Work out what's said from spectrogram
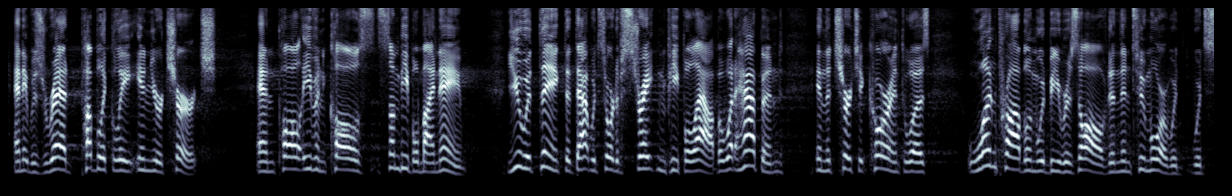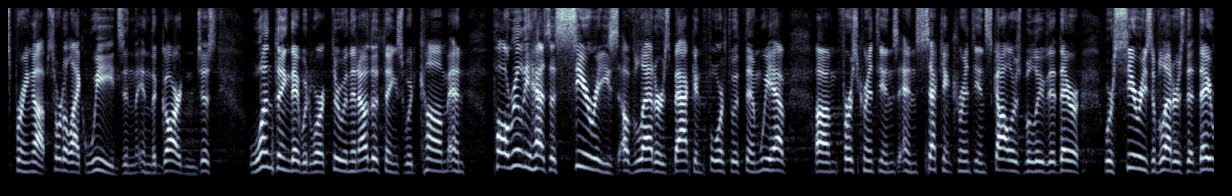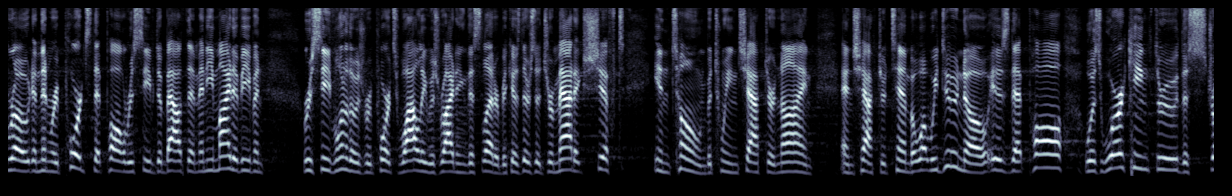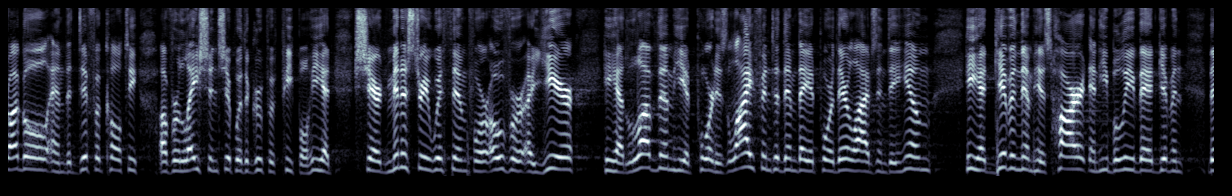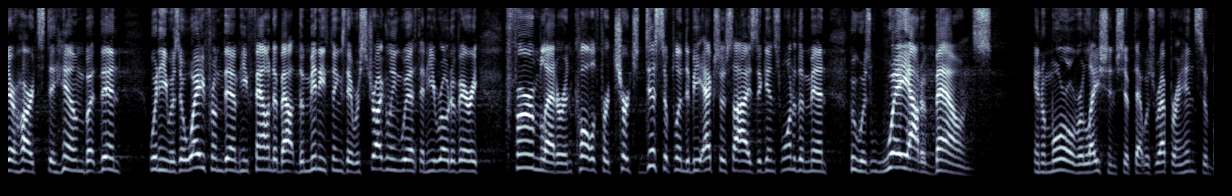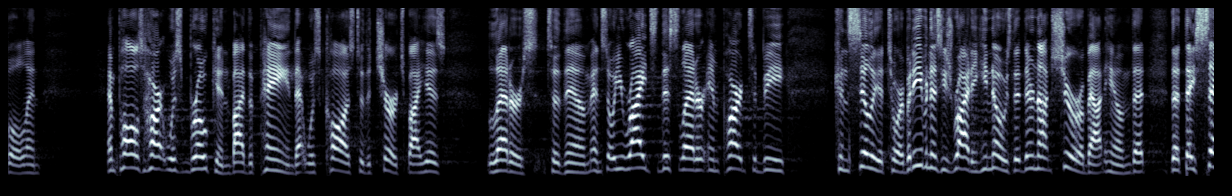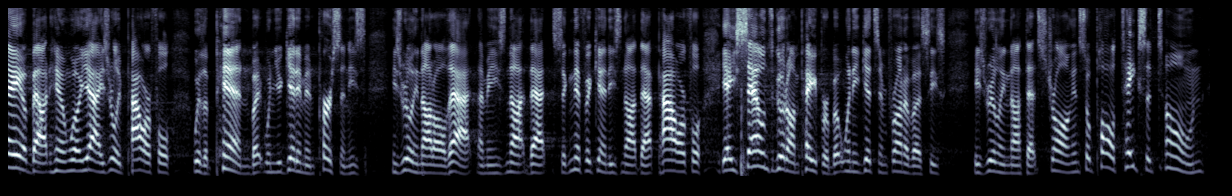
and it was read publicly in your church, and Paul even calls some people by name, you would think that that would sort of straighten people out. But what happened in the church at Corinth was one problem would be resolved, and then two more would, would spring up, sort of like weeds in in the garden. Just one thing they would work through, and then other things would come. And Paul really has a series of letters back and forth with them. We have um, 1 Corinthians and 2 Corinthians. Scholars believe that there were series of letters that they wrote and then reports that Paul received about them. And he might have even received one of those reports while he was writing this letter because there's a dramatic shift in tone between chapter 9 and chapter 10. But what we do know is that Paul was working through the struggle and the difficulty of relationship with a group of people. He had shared ministry with them for over a year. He had loved them. He had poured his life into them. They had poured their lives into him. He had given them his heart, and he believed they had given their hearts to him. But then when he was away from them, he found about the many things they were struggling with, and he wrote a very firm letter and called for church discipline to be exercised against one of the men who was way out of bounds in a moral relationship that was reprehensible. And, and Paul's heart was broken by the pain that was caused to the church by his letters to them. And so he writes this letter in part to be conciliatory. But even as he's writing, he knows that they're not sure about him, that, that they say about him, well, yeah, he's really powerful with a pen, but when you get him in person, he's, he's really not all that. I mean, he's not that significant, he's not that powerful. Yeah, he sounds good on paper, but when he gets in front of us, he's, he's really not that strong. And so Paul takes a tone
